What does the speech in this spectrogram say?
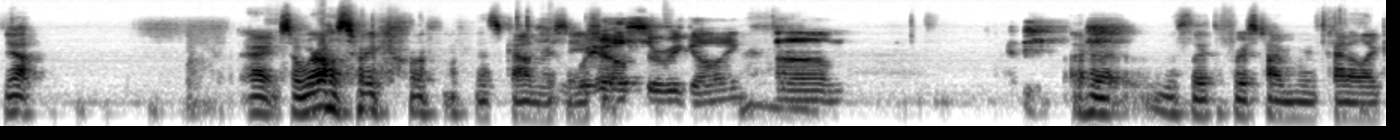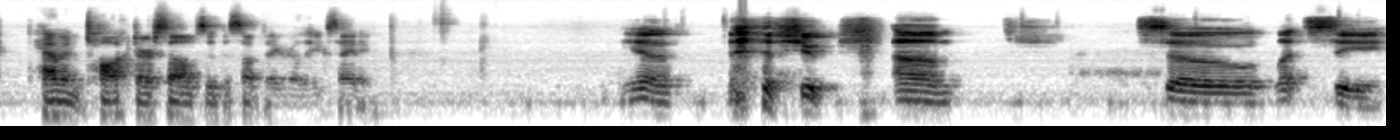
Yeah. All right, so where else are we going with this conversation? Where else are we going? Um, Uh, this is like the first time we've kind of like haven't talked ourselves into something really exciting. yeah, shoot. Um, so let's see.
